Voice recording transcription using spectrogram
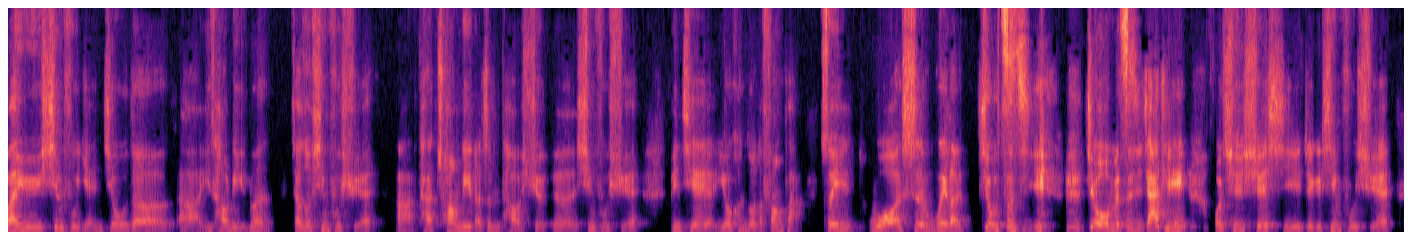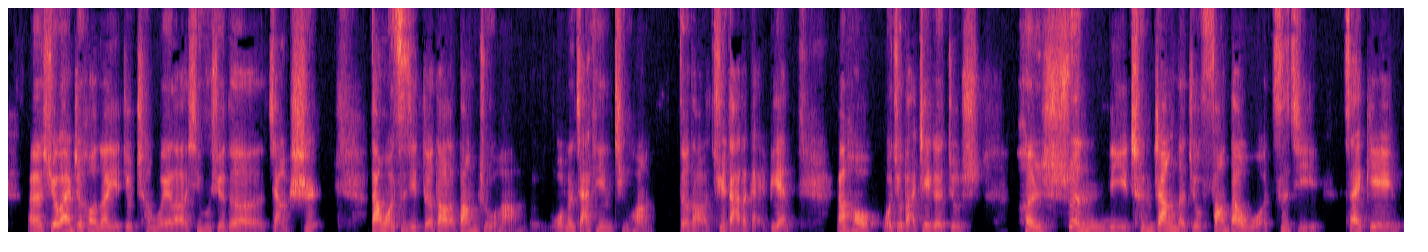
关于幸福研究的啊一套理论叫做幸福学啊，他创立了这么套学呃幸福学，并且有很多的方法。所以我是为了救自己，救我们自己家庭，我去学习这个幸福学。呃，学完之后呢，也就成为了幸福学的讲师。当我自己得到了帮助哈，我们家庭情况得到了巨大的改变，然后我就把这个就是很顺理成章的就放到我自己在给。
